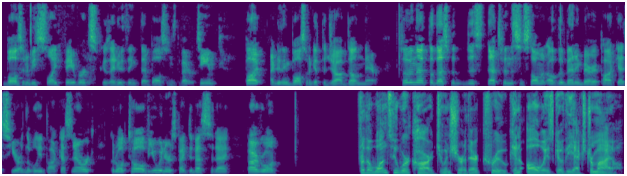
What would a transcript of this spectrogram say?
Boston to be slight favorites because I do think that Boston's the better team, but I do think Boston will get the job done there. So than that, that's been this that's been this installment of the Benning Barry podcast here on the Bleav Podcast Network. Good luck to all of you and your respective best today. Bye everyone. For the ones who work hard to ensure their crew can always go the extra mile,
